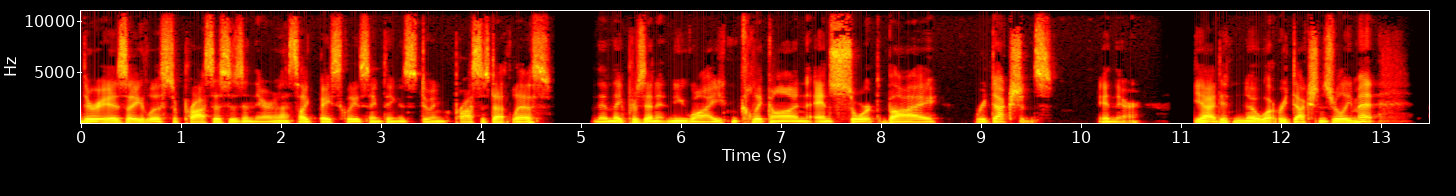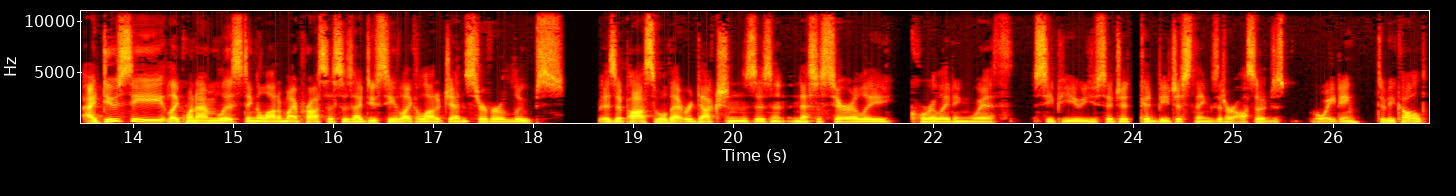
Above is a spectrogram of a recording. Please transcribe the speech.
there is a list of processes in there. And that's like basically the same thing as doing process.list. Then they present it in UI. You can click on and sort by reductions in there. Yeah, I didn't know what reductions really meant. I do see, like, when I'm listing a lot of my processes, I do see like a lot of gen server loops. Is it possible that reductions isn't necessarily correlating with CPU usage? It could be just things that are also just waiting to be called.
